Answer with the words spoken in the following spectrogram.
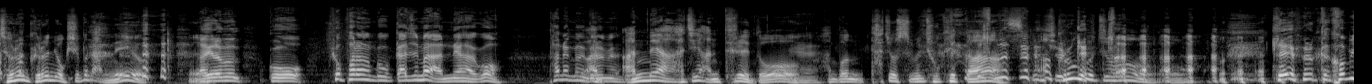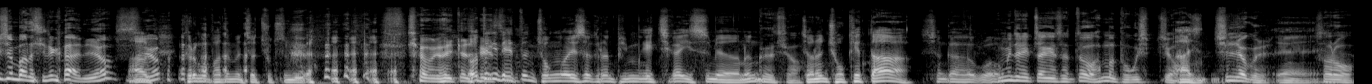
저는 그런 욕심은 안 내요. 아, 그러면 그표 팔아놓은 거까지만 안내하고 타는 건 그러면. 안, 안내하지 않더라도 예. 한번 타줬으면 좋겠다. 그랬으면 아, 그런 거죠. 어. 케이블카 커미션 받으시는 거 아니에요? 아? 그런 거 받으면 저 죽습니다. 어떻게 하겠습니다. 됐든 종로에서 그런 빅매치가 있으면은 그렇죠. 저는 좋겠다 생각하고 국민들 입장에서도 한번 보고 싶죠. 아, 실력을 예. 서로.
